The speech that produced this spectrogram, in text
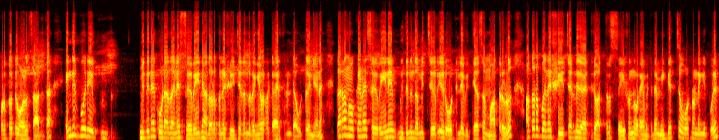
പുറത്തോട്ട് പോകാനുള്ള സാധ്യത. എങ്കിൽ പോലും മിഥുനെ കൂടാതെ തന്നെ സെറീന അതോടൊപ്പം തന്നെ ഷീച്ചേട്ടൻ തുടങ്ങിയവരുടെ കാര്യത്തിലും ഡൗട്ട് തന്നെയാണ്. കാരണം നോക്കുകയാണെങ്കിൽ സെറീനയും മിഥുനും തമ്മിൽ ചെറിയൊരു വോട്ടിന്റെ വ്യത്യാസം മാത്രമേ ഉള്ളൂ. അതോടൊപ്പം തന്നെ ഷീച്ചറിന്റെ കാര്യത്തിലും അത്ര സേഫ് എന്ന് പറയാൻ പറ്റില്ല. മികച്ച വോട്ടുണ്ടെങ്കിൽ പോലും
